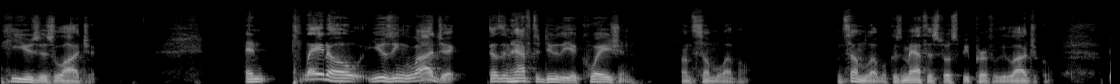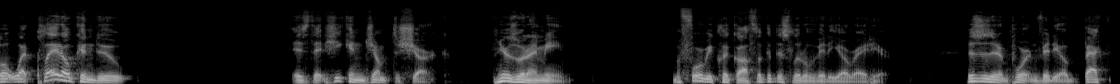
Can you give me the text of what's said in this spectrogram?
he uses logic. And Plato, using logic, doesn't have to do the equation on some level. On some level, because math is supposed to be perfectly logical. But what Plato can do is that he can jump the shark. Here's what I mean before we click off, look at this little video right here. This is an important video. Back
